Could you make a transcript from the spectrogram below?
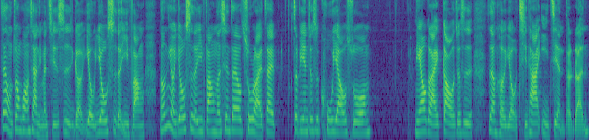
这种状况下，你们其实是一个有优势的一方，然后你有优势的一方呢，现在又出来在这边就是哭腰说你要来告，就是任何有其他意见的人，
